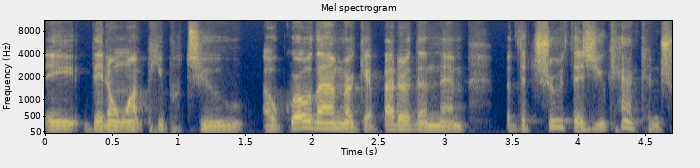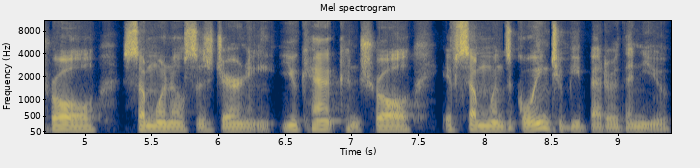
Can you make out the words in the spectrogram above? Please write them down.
they they don't want people to outgrow them or get better than them but the truth is you can't control someone else's journey you can't control if someone's going to be better than you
